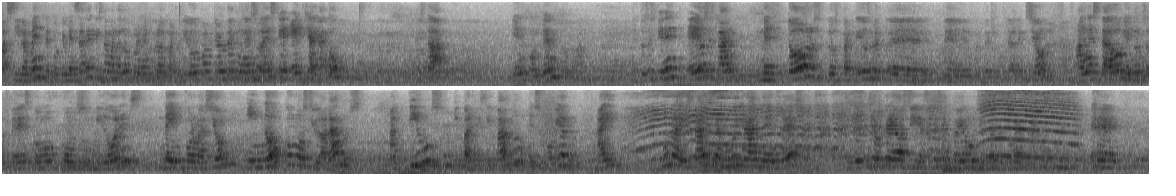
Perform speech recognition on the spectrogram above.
pasivamente, porque el mensaje que está mandando, por ejemplo, el Partido Patriota con eso es que él ya ganó, está bien contento. Entonces tienen, ellos están, todos los, partidos eh, de, la elección han estado viéndolos a ustedes como consumidores de información y no como ciudadanos activos y participando en su gobierno. Hay una distancia muy grande entre eso. Entonces yo creo, sí, así me siento yo muchas veces. Eh,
